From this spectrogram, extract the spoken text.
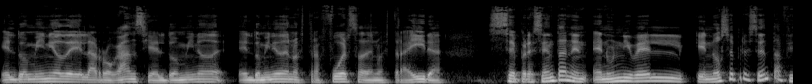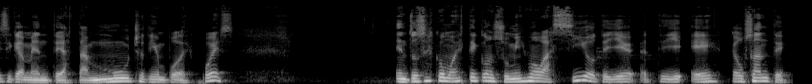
el dominio de la arrogancia, el dominio de, el dominio de nuestra fuerza, de nuestra ira, se presentan en, un nivel que no se presenta físicamente hasta mucho tiempo después. Entonces, como este consumismo vacío te, es causante,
